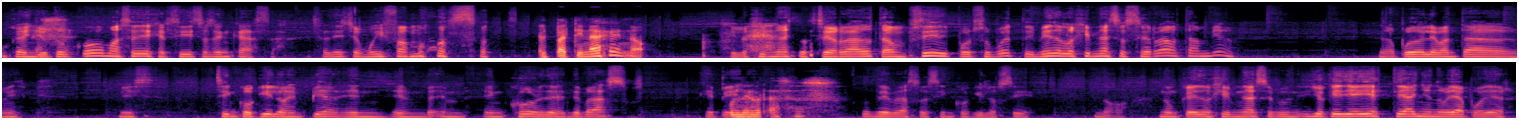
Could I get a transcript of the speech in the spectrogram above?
Busca en YouTube cómo hacer ejercicios en casa se han hecho muy famosos. ¿El patinaje? No. Y los gimnasios cerrados también, sí, por supuesto. Y viendo los gimnasios cerrados también. No puedo levantar mis, 5 kilos en pie, en, en, en, curve de, brazos. Qué pena. de brazos. De brazos de 5 kilos, sí. No, nunca he ido a un gimnasio. Yo quería ir este año, no voy a poder.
